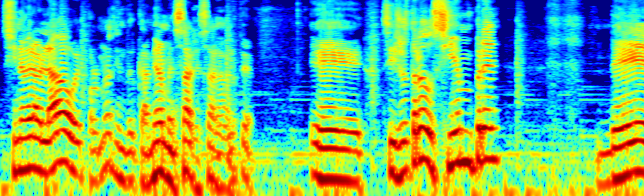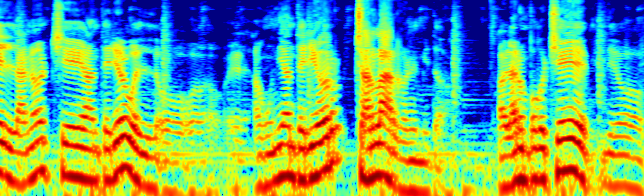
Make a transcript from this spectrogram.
sin haber hablado, por lo menos intercambiar mensajes, ¿sabes? Claro. ¿Viste? Eh, sí, yo trato siempre de la noche anterior o, el- o, eh, algún día anterior charlar con el invitado. Hablar un poco, che, digo,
